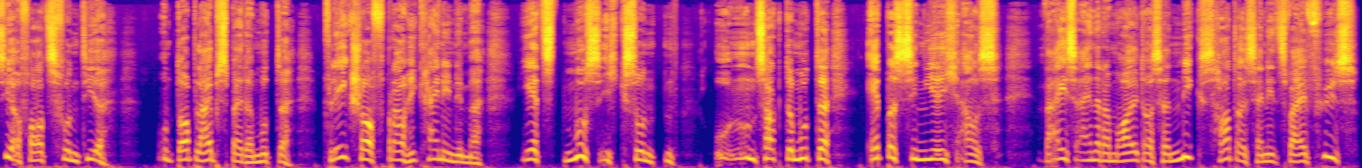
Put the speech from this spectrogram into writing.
sie erfahrt's von dir Und da bleib's bei der Mutter. Pflegschaft brauch ich keine nimmer. Jetzt muss ich gesunden. Und sagt der Mutter, etwas sinnier ich aus. Weiß einer einmal, dass er nix hat als seine zwei Füß.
